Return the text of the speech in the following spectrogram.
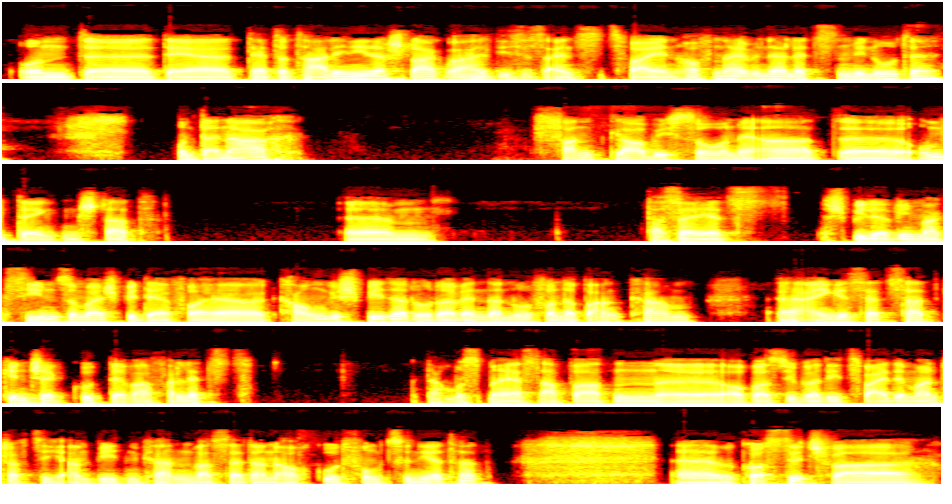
Und äh, der, der totale Niederschlag war halt dieses 1 zu 2 in Hoffenheim in der letzten Minute. Und danach fand, glaube ich, so eine Art äh, Umdenken statt. Ähm, dass er jetzt Spieler wie Maxim zum Beispiel, der vorher kaum gespielt hat oder wenn er nur von der Bank kam, äh, eingesetzt hat. Ginczek, gut, der war verletzt. Da muss man erst abwarten, äh, ob er es über die zweite Mannschaft sich anbieten kann, was er dann auch gut funktioniert hat. Äh, Kostic war,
